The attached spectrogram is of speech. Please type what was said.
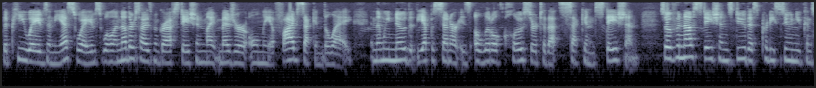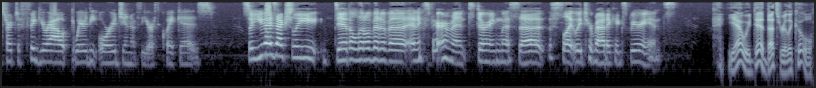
the P waves and the S waves, well, another seismograph station might measure only a five second delay. And then we know that the epicenter is a little closer to that second station. So if enough stations do this, pretty soon you can start to figure out where the origin of the earthquake is. So you guys actually did a little bit of a, an experiment during this uh, slightly traumatic experience. Yeah, we did. That's really cool.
